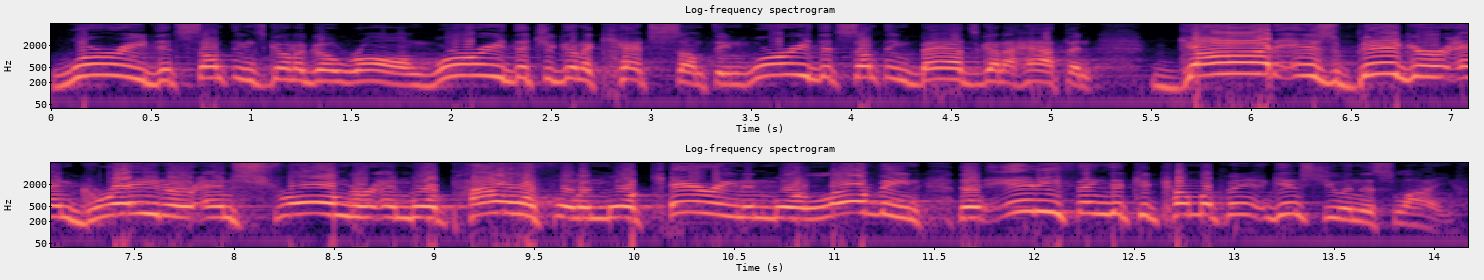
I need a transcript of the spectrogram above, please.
Worried that something's going to go wrong, worried that you're going to catch something, worried that something bad's going to happen. God is bigger and greater and stronger and more powerful and more caring and more loving than anything that could come up against you in this life.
